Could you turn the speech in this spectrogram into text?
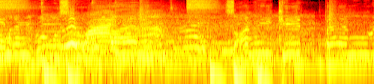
ำให้รู้สึกว่ายไปน้ำใช่สอนให้คิดเป็นเรียนเป็น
